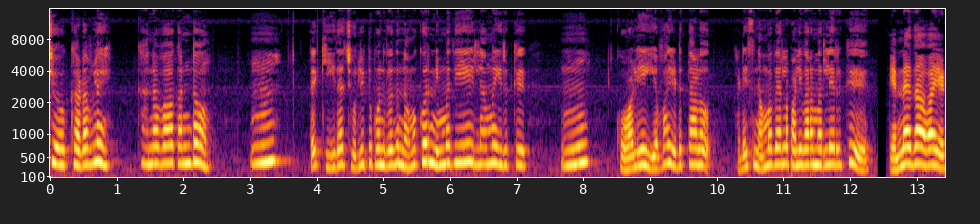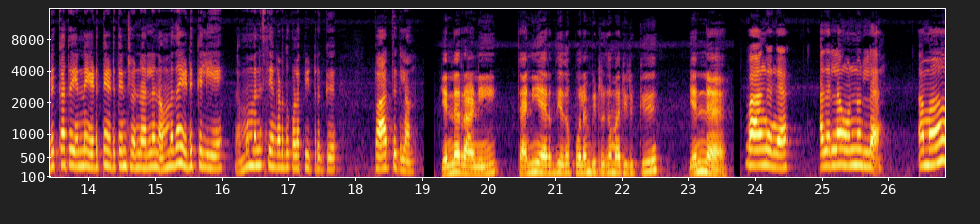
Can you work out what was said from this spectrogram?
ஷோ கடவுளே கனவா கண்டோம் ம் கீதா சொல்லிட்டு போனது நமக்கு ஒரு நிம்மதியே இல்லாமல் இருக்கு. ம் கோழியை எவ எடுத்தாளோ? கடைசி நம்ம பேர்ல பழி வர மாதிரில இருக்கு. என்னதான் அவ எடுக்காத என்ன எடுத்தேன் எடுத்தேன்னு சொன்னால நம்ம தான் எடுக்கலையே. நம்ம மனசையும் கடந்து குழப்பிட்டு இருக்கு பார்த்துக்கலாம் என்ன ராணி? தனியா இருந்து ஏதோ புலம்பிட்டு இருக்க மாதிரி இருக்கு. என்ன? வாங்குங்க. அதெல்லாம் ஒன்றும் இல்லை. ஆமாம்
